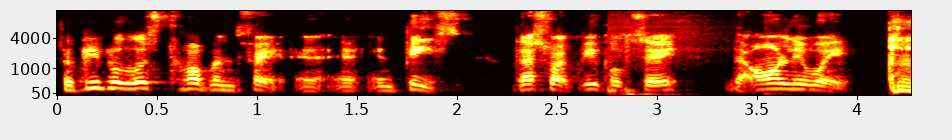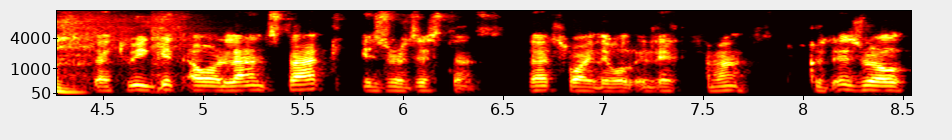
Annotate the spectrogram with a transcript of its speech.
So people lost hope and faith in, in peace. That's why people say the only way that we get our lands back is resistance. That's why they will elect hamas because israel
